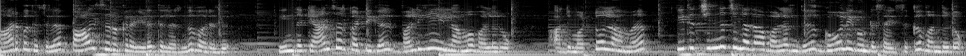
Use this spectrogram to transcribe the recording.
மார்பகத்துல பால் சுரக்கிற இடத்துல இருந்து வருது. இந்த கேன்சர் கட்டிகள் வலியே இல்லாம வளரும். அது மட்டும் இல்லாம இது சின்ன சின்னதா வளர்ந்து கோலி குண்டு சைஸுக்கு வந்துடும்.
